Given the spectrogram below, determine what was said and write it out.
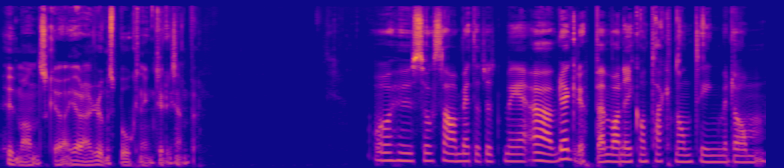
hur man ska göra en rumsbokning till exempel. Och hur såg samarbetet ut med övriga gruppen? Var ni i kontakt någonting med dem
